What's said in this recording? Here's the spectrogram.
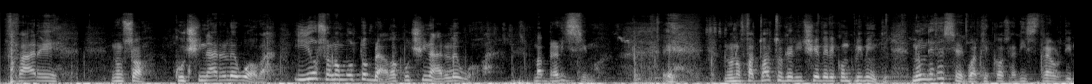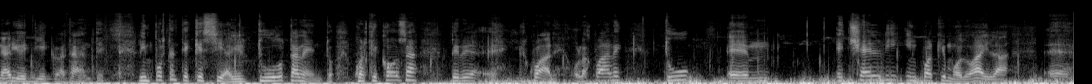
fare, non so, cucinare le uova. Io sono molto bravo a cucinare le uova, ma bravissimo eh, non ho fatto altro che ricevere complimenti. Non deve essere qualcosa di straordinario e di eclatante. L'importante è che sia il tuo talento, qualcosa per eh, il quale o la quale tu ehm, eccelli in qualche modo, hai la, eh,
